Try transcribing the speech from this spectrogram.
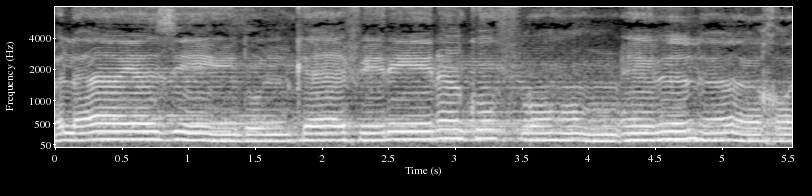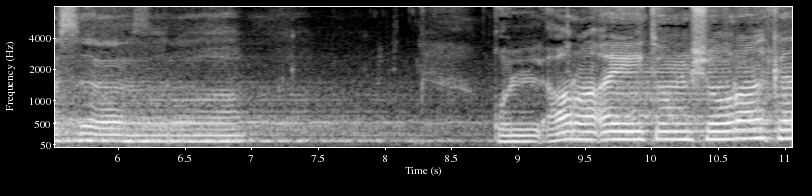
ولا يزيد الكافرين كفرهم إلا خسارا. قل أرأيتم شركاءكم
